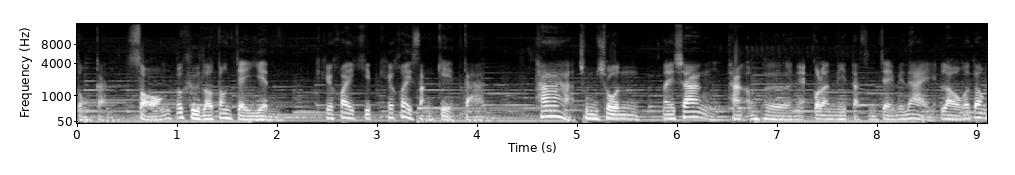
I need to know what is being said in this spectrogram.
ตรงกันสองก็คือเราต้องใจเย็น ค่อยๆ คิด ค่อย ๆ สังเกตการ ถ้าชุมชนในช่างทางอำเภอเนี่ยกรณีตัดสินใจไม่ได้ เราก็ต้อง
